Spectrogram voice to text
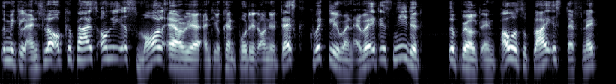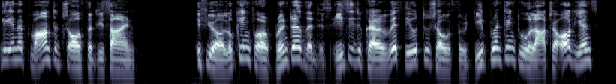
The Michelangelo occupies only a small area and you can put it on your desk quickly whenever it is needed, the built-in power supply is definitely an advantage of the design. If you are looking for a printer that is easy to carry with you to show 3D printing to a larger audience,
